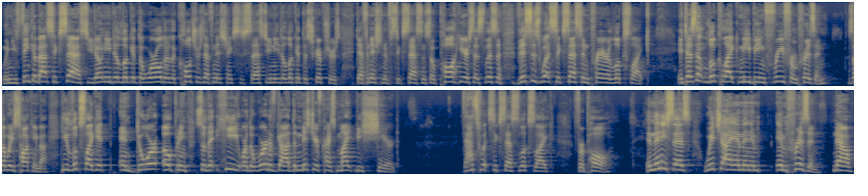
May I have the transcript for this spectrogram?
When you think about success, you don't need to look at the world or the culture's definition of success. You need to look at the scripture's definition of success. And so Paul here says, listen, this is what success in prayer looks like. It doesn't look like me being free from prison. That's not what he's talking about. He looks like it and door opening so that he or the word of God, the mystery of Christ, might be shared. That's what success looks like for Paul. And then he says, which I am in, in prison. Now,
